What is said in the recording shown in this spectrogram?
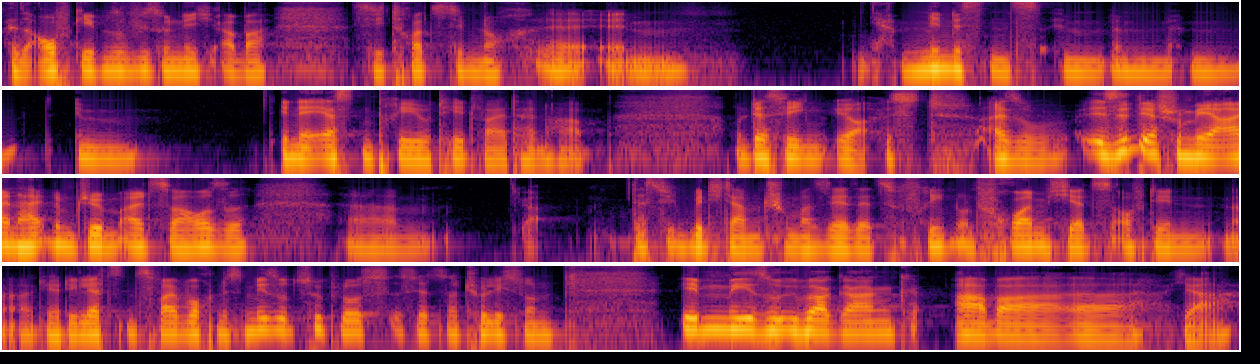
also aufgeben sowieso nicht, aber sie trotzdem noch äh, im, ja, mindestens im, im, im, im, in der ersten Priorität weiterhin haben. Und deswegen, ja, ist, also, es sind ja schon mehr Einheiten im Gym als zu Hause. Ähm, ja, deswegen bin ich damit schon mal sehr, sehr zufrieden und freue mich jetzt auf den, ja, die letzten zwei Wochen des Mesozyklus ist jetzt natürlich so ein im Meso-Übergang, aber äh, ja,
